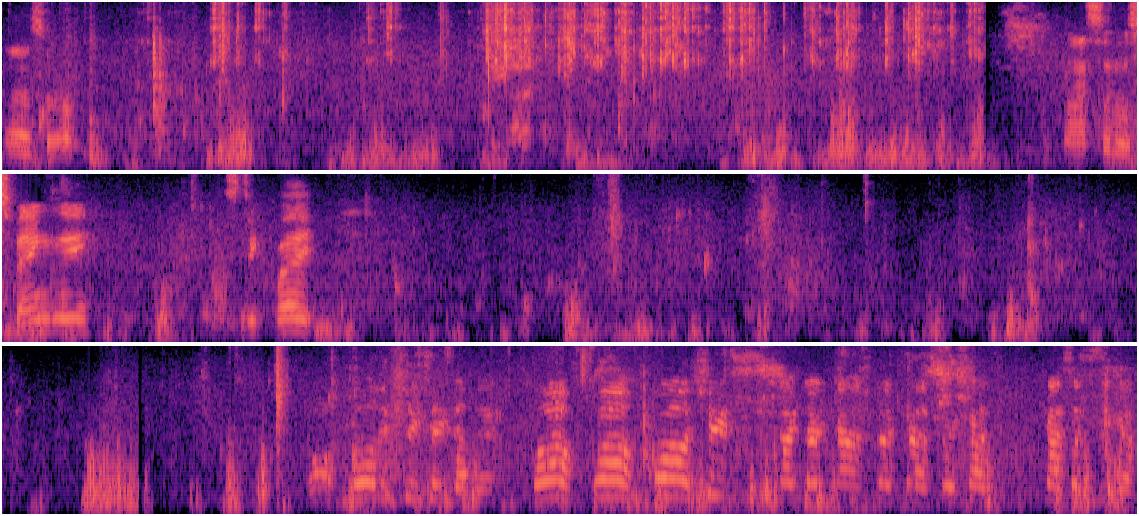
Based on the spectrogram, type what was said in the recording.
That's alright. Nice little spangly on a stick bait. Oh, oh, there's two things up there. Oh, oh, oh, shoot! Don't, don't cast, don't cast, don't cast. Cast something bigger.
